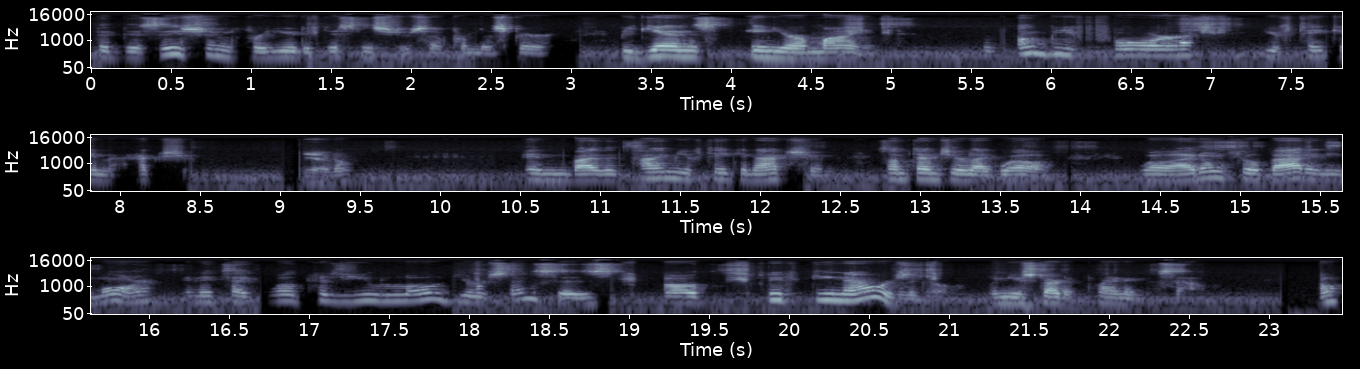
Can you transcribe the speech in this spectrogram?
the decision for you to distance yourself from the spirit begins in your mind long before you've taken action. Yeah. You know? And by the time you've taken action, sometimes you're like, well, well, I don't feel bad anymore. And it's like, well, because you lulled your senses about 15 hours ago when you started planning this out. You know?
